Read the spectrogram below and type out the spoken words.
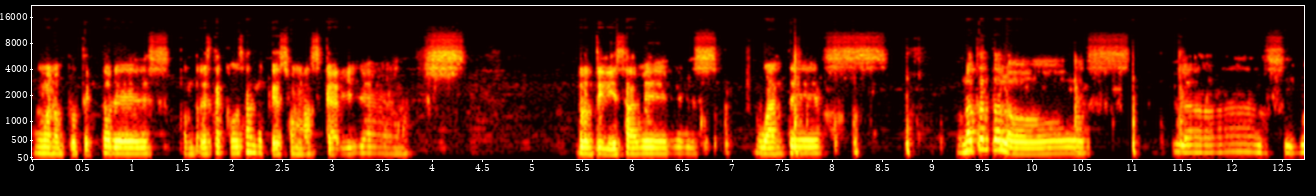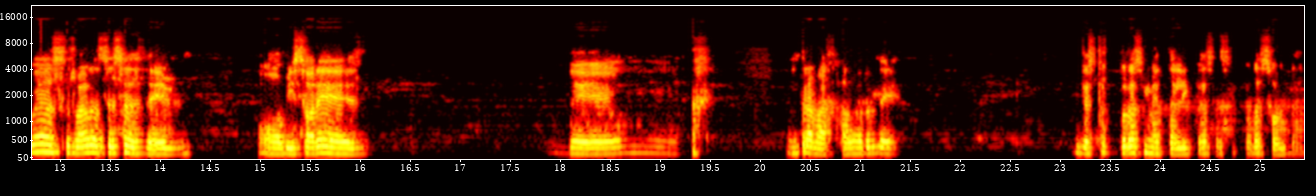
bueno, protectores contra esta cosa, lo que son mascarillas reutilizables, guantes, no tanto los las weas raras esas de o visores de un trabajador de, de estructuras metálicas así para soldar.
